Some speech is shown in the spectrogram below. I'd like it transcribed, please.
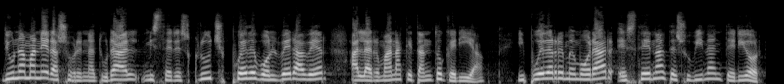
De una manera sobrenatural, Mr. Scrooge puede volver a ver a la hermana que tanto quería y puede rememorar escenas de su vida anterior,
